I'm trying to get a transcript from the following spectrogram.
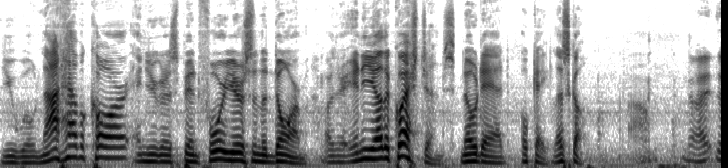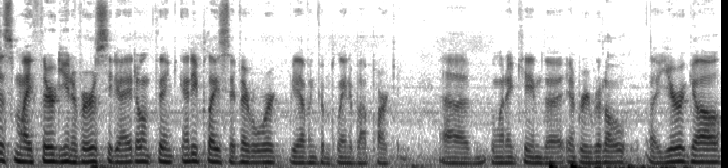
You will not have a car, and you're going to spend four years in the dorm. Are there any other questions? No, Dad. Okay, let's go. No, I, this is my third university. I don't think any place I've ever worked we haven't complained about parking. Uh, when I came to Embry Riddle a year ago,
